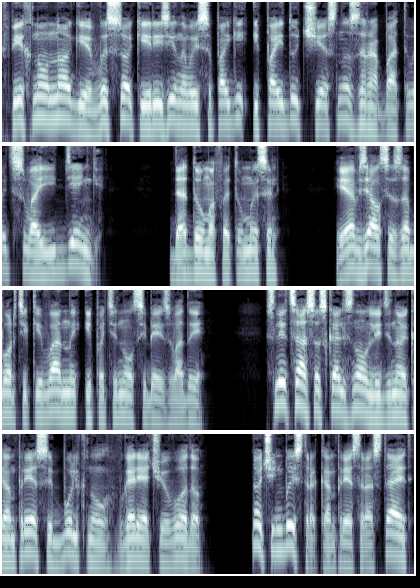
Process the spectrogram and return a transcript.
впихну ноги в высокие резиновые сапоги и пойду честно зарабатывать свои деньги. Додумав эту мысль, я взялся за бортики ванны и потянул себя из воды. С лица соскользнул ледяной компресс и булькнул в горячую воду. Очень быстро компресс растает,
